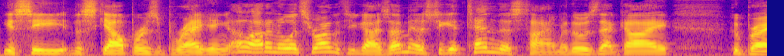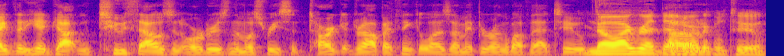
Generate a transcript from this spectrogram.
you see the scalpers bragging oh i don't know what's wrong with you guys i managed to get 10 this time or there was that guy who bragged that he had gotten 2000 orders in the most recent target drop i think it was i may be wrong about that too No, I read that Um, article too.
